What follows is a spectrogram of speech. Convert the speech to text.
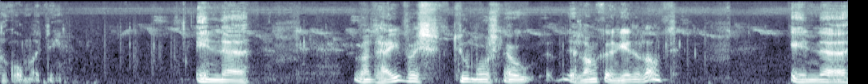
gekom het nie. En uh want hy was toe mos nou lank in Nederland en uh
